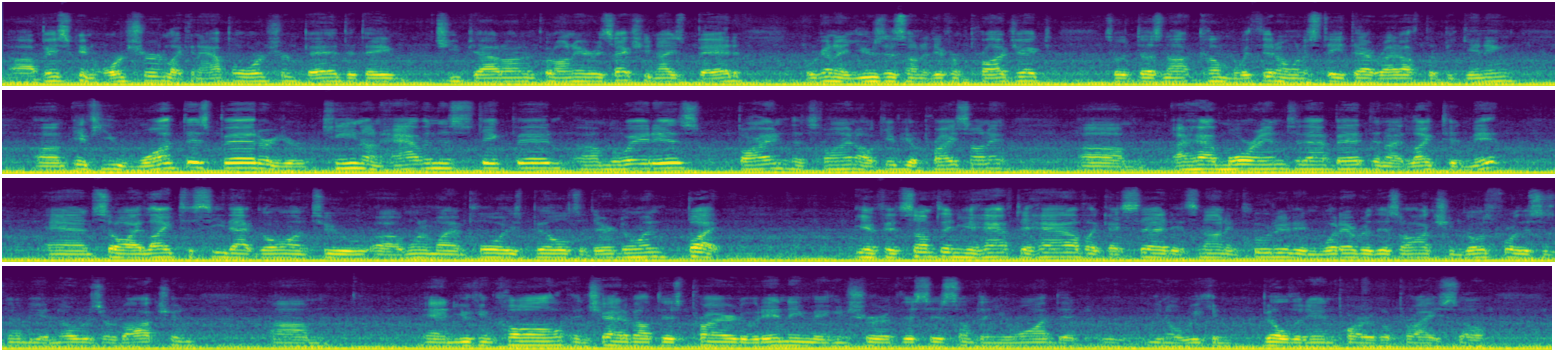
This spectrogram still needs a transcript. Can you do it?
uh, basically an orchard, like an apple orchard bed that they cheaped out on and put on here. It's actually a nice bed. We're going to use this on a different project, so it does not come with it. I want to state that right off the beginning. Um, if you want this bed or you're keen on having this stake bed um, the way it is, fine, that's fine. I'll give you a price on it. Um, I have more into that bed than I'd like to admit. And so I like to see that go on to uh, one of my employees' builds that they're doing. But if it's something you have to have, like I said, it's not included in whatever this auction goes for. This is going to be a no reserve auction. Um, and you can call and chat about this prior to it ending, making sure if this is something you want that you know we can build it in part of a price. So,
